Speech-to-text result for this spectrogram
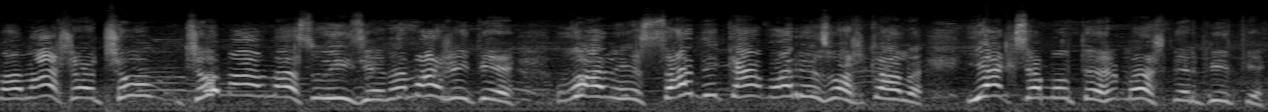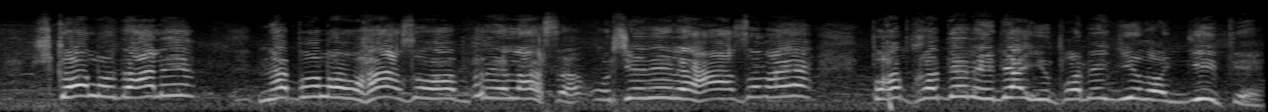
бо наша чума в нас у візі не може йти. Вони з садика, вони з школи. Як це можеш терпіти? Школу дали, не було газового приласа. Учинили газове, пообходили день у понеділок діти.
